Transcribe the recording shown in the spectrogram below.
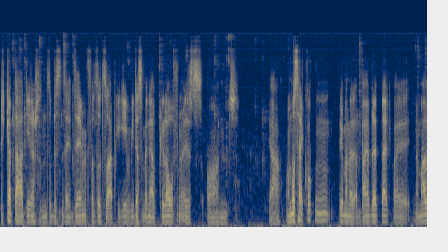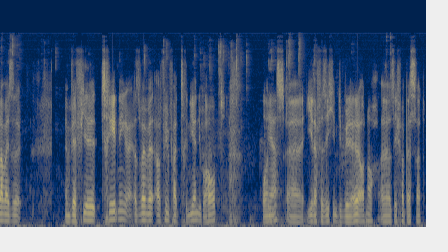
ich glaube, da hat jeder schon so ein bisschen seinen Senf so, so abgegeben, wie das am Ende abgelaufen ist. Und ja, man muss halt gucken, wie man halt am Ball bleibt, bleibt weil normalerweise, wenn wir viel Training, also wenn wir auf jeden Fall trainieren überhaupt und Ja. äh, jeder für sich individuell auch noch äh, sich verbessert,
